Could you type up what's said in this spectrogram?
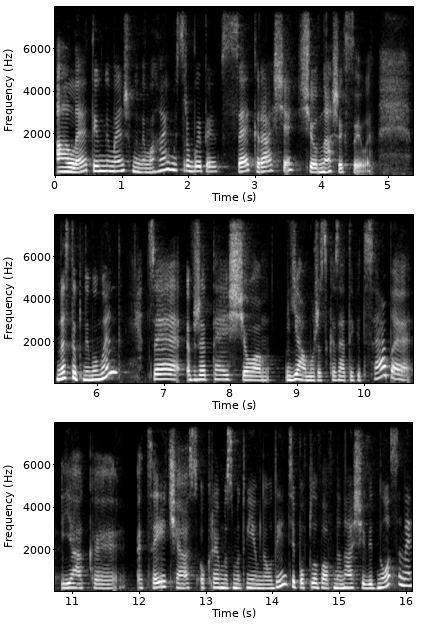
Але тим не менш ми намагаємось робити все краще, що в наших силах. Наступний момент це вже те, що я можу сказати від себе, як е, цей час окремо з Матвієм наодинці повпливав на наші відносини.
